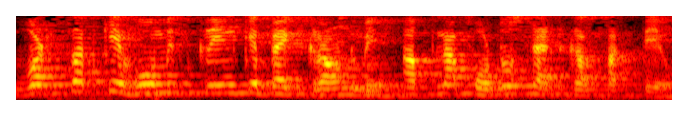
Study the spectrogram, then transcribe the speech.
व्हाट्सएप के होम स्क्रीन के बैकग्राउंड में अपना फ़ोटो सेट कर सकते हो।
